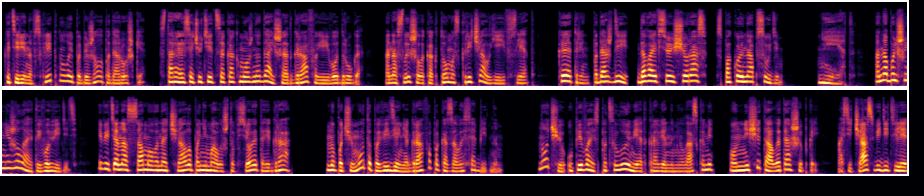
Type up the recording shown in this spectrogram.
Катерина всхлипнула и побежала по дорожке, стараясь очутиться как можно дальше от графа и его друга. Она слышала, как Томас кричал ей вслед. «Кэтрин, подожди, давай все еще раз спокойно обсудим». Нет, она больше не желает его видеть. И ведь она с самого начала понимала, что все это игра, но почему-то поведение графа показалось обидным. Ночью, упиваясь поцелуями и откровенными ласками, он не считал это ошибкой, а сейчас, видите ли,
